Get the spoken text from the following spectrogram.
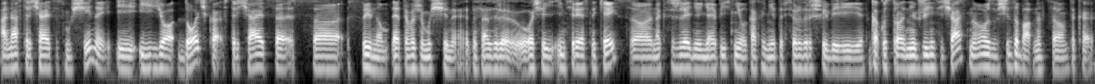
она встречается с мужчиной, и ее дочка встречается с сыном этого же мужчины. Это, на самом деле, очень интересный кейс. Она, к сожалению, не объяснила, как они это все разрешили и как устроена их жизнь сейчас, но звучит забавно в целом. Такая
